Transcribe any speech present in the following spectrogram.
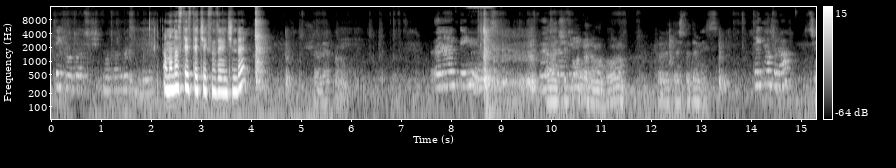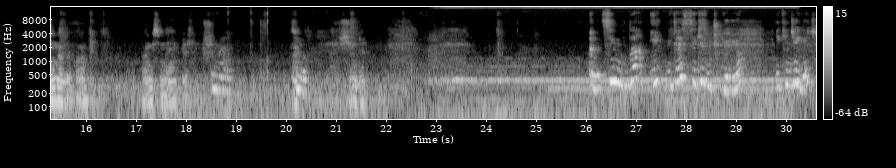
Tek motor, çift motor nasıl gidiyor? Ama nasıl test edeceksiniz evin içinde? Şöyle yapalım. Ön ayak değiyor yani. Ön Evet, çift motor ama bu oğlum. Böyle test edemeyiz. Tek motor al. Single yapalım. Hangisinden yapıyorsun? Şu mu? Single. Şimdi. Evet, single'da ilk vites 8.5 görüyor. İkinciye geç.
